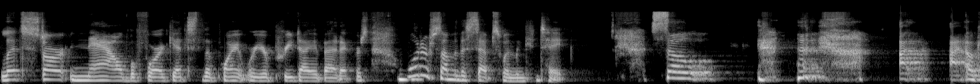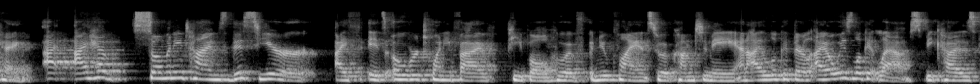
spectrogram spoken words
let's start now before it gets to the point where you're pre diabetic. What are some of the steps women can take? So, I, I, okay, I, I have so many times this year I, it's over 25 people who have new clients who have come to me and i look at their i always look at labs because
